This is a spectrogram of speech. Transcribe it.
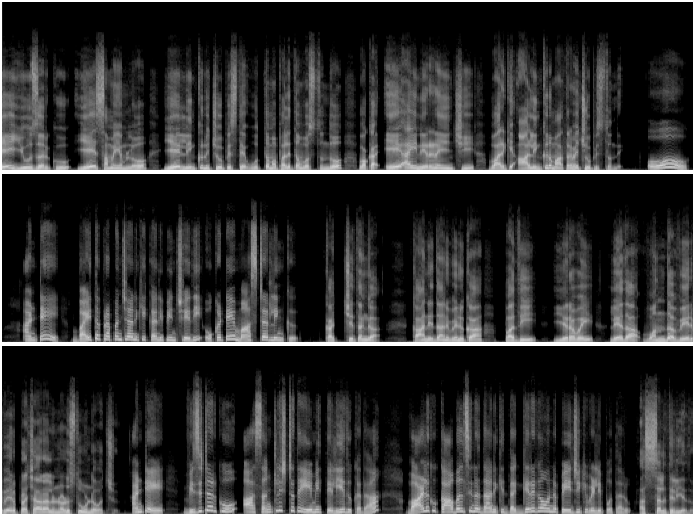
ఏ యూజర్కు ఏ సమయంలో ఏ లింకును చూపిస్తే ఉత్తమ ఫలితం వస్తుందో ఒక ఏఐ నిర్ణయించి వారికి ఆ లింకును మాత్రమే చూపిస్తుంది. ఓ! అంటే బయట ప్రపంచానికి కనిపించేది ఒకటే మాస్టర్ లింక్. ఖచ్చితంగా. కాని దాని వెనుక పది ఇరవై లేదా వంద వేర్వేరు ప్రచారాలు నడుస్తూ ఉండవచ్చు. అంటే విజిటర్కు ఆ సంక్లిష్టత ఏమీ తెలియదు కదా వాళ్ళకు కావలసిన దానికి దగ్గరగా ఉన్న పేజీకి వెళ్ళిపోతారు. అస్సలు తెలియదు.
